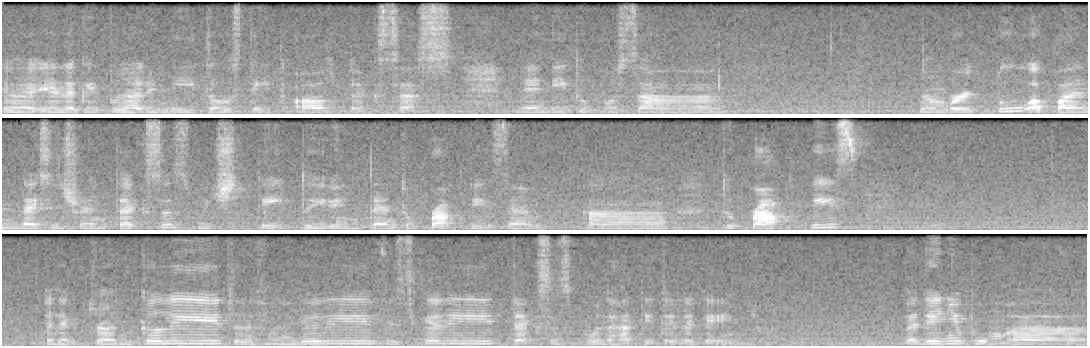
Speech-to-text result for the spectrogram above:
uh, ilagay po natin dito, State of Texas. Then, dito po sa number 2, upon licensure in Texas, which state do you intend to practice and uh, to practice electronically, telephonically, physically, Texas po lahat dito ilagay niyo. Pwede niyo po, uh,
